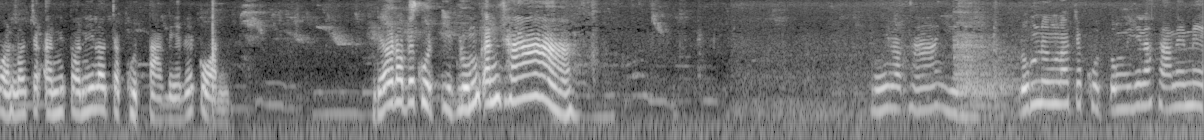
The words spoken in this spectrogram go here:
ก่อน เราจะอันนี้ตอนนี้เราจะขุดตากแดดไว้ก่อน เดี๋ยวเราไปขุดอีกหลุมกันค่ะนี่นะคะอีกหลุมหนึ่งเราจะขุดตรงนี้นะคะแม่แม่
